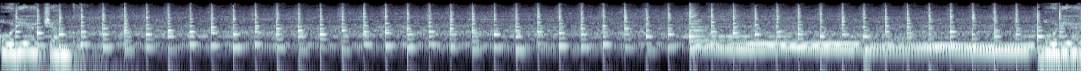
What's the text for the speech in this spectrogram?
Audio Jungle. Audio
